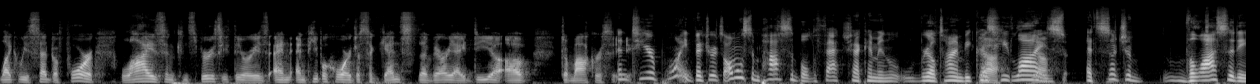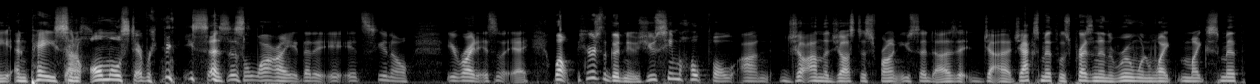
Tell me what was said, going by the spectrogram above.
like we said before, lies and conspiracy theories, and and people who are just against the very idea of democracy. And to your point, Victor, it's almost impossible to fact check him in real time because yeah. he lies yeah. at such a velocity and pace, yes. and almost everything he says is a lie. That it, it's you know you're right. It's uh, well. Here's the good news. You seem hopeful on on the justice front. You said uh, uh, Jack Smith was present in the room when Mike, Mike Smith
